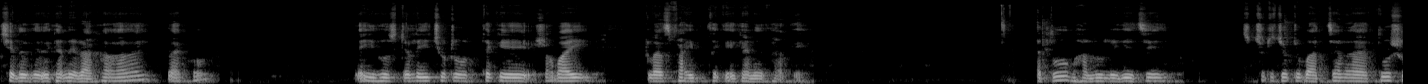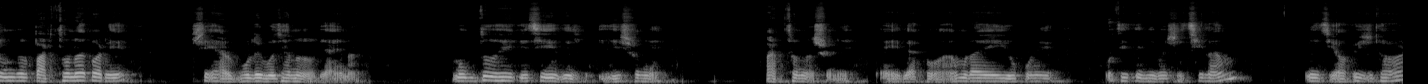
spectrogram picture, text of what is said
ছেলেদের এখানে রাখা হয়, দেখো। এই হোস্টেলেই ছোট থেকে সবাই ক্লাস ফাইভ থেকে এখানে থাকে। এত ভালো লেগেছে। ছোট ছোট বাচ্চারা এত সুন্দর প্রার্থনা করে, সে আর বলে বোঝানো যায় না। মুগ্ধ হয়ে গেছি এদের ইয়ে শুনে, প্রার্থনা শুনে। এই দেখো, আমরা এই উপরে অতিথি নিবাসে ছিলাম। নিচে অফিস ঘর।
